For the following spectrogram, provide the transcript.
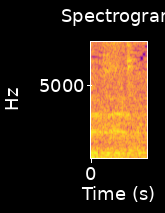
it is.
